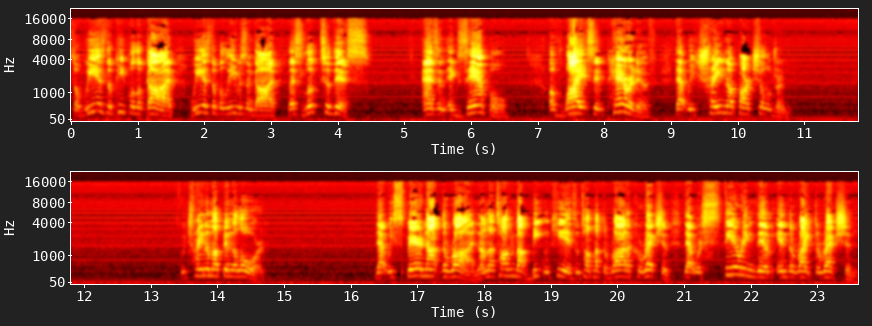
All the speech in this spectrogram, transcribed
So we as the people of God, we as the believers in God, let's look to this as an example of why it's imperative that we train up our children. We train them up in the Lord. That we spare not the rod. And I'm not talking about beating kids, I'm talking about the rod of correction. That we're steering them in the right direction.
